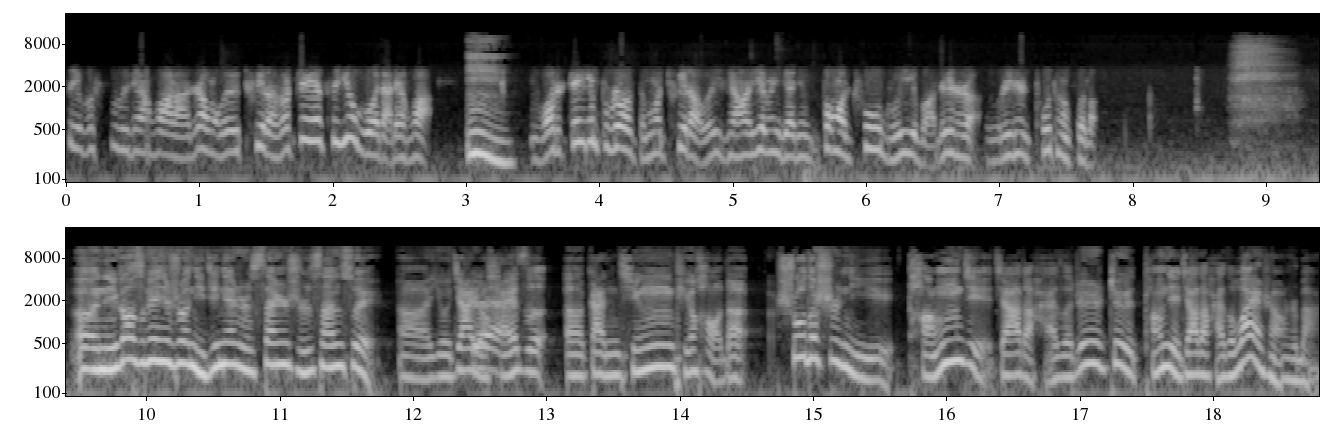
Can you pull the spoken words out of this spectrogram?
次也不四次电话了，让我给退了。说这一次又给我打电话，嗯，我是真心不知道怎么退了。我就想叶文姐，你帮我出出主意吧，真是我真是头疼死了。呃，你告诉编辑说你今年是三十三岁，呃，有家有孩子，呃，感情挺好的。说的是你堂姐家的孩子，这是这个堂姐家的孩子外甥是吧？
